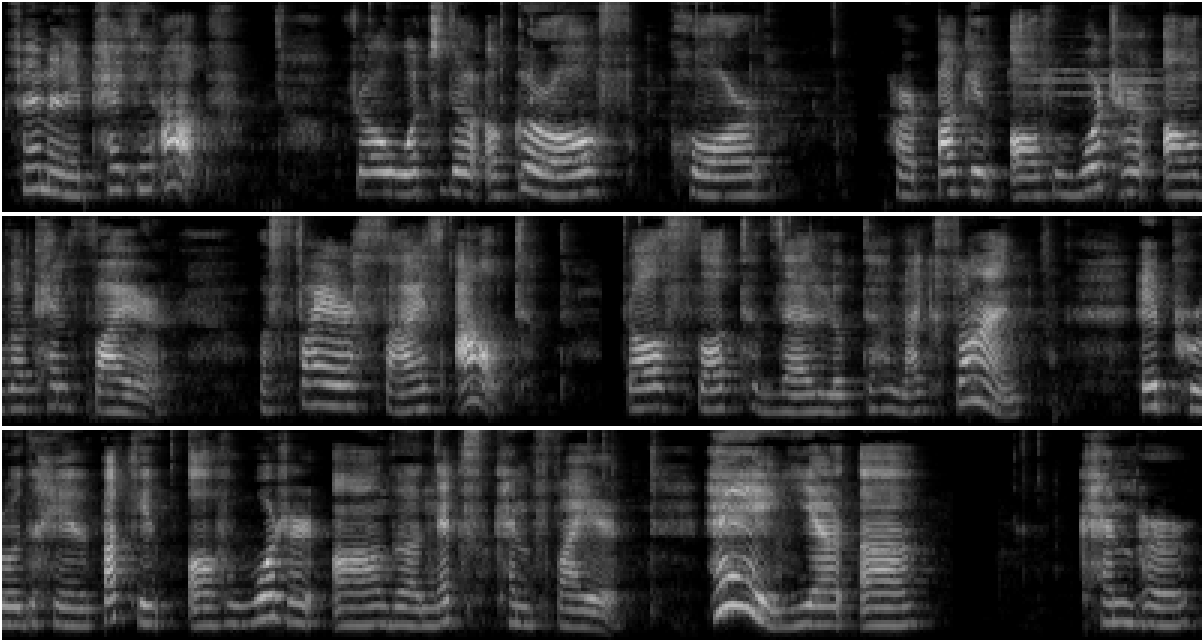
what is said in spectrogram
family packing up. George watched a girl pour her bucket of water on the campfire. The fire sized out. George thought that looked like fun. He poured his bucket of water on the next campfire. Hey, yelled a camper.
